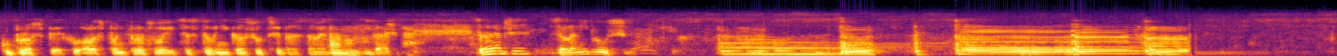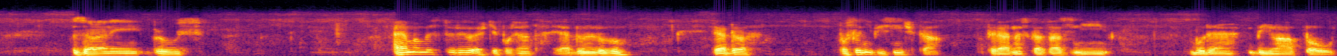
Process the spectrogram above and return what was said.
ku prospěchu, alespoň pro tvoji cestovní kasu třeba, jednou podíváš. Zahrám si zelený blues. Zelený blues. A já mám ve studiu ještě pořád Jardu Nedovu. Jardo, poslední písnička, která dneska zazní, bude Bílá pouť.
